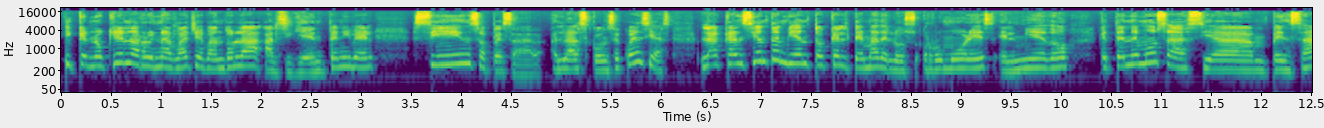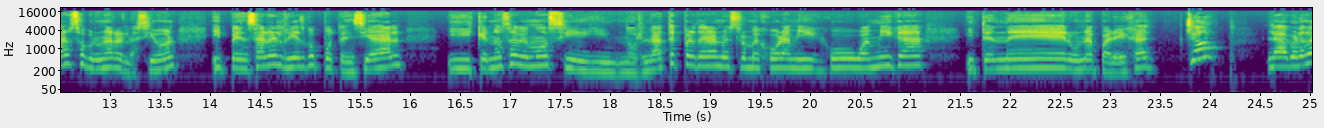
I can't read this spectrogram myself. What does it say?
y que no quieren arruinarla llevándola al siguiente nivel sin sopesar las consecuencias. La canción también toca el tema de los rumores, el miedo que tenemos hacia pensar sobre una relación y pensar el riesgo potencial y que no sabemos si nos late perder a nuestro mejor amigo o amiga y tener una pareja. Yo la verdad,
